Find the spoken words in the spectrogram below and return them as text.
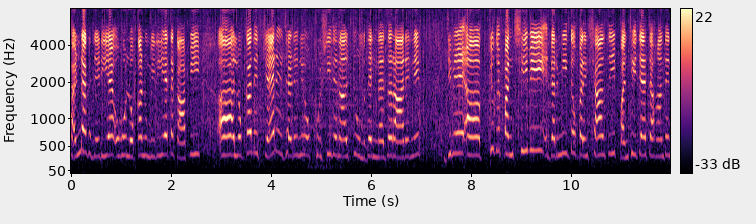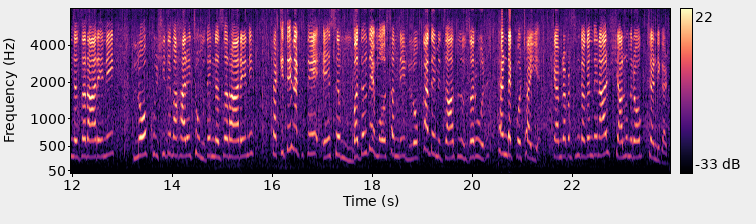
ਠੰਡਕ ਜਿਹੜੀ ਹੈ ਉਹ ਲੋਕਾਂ ਨੂੰ ਮਿਲੀ ਹੈ ਤਾਂ ਕਾਫੀ ਲੋਕਾਂ ਦੇ ਚਿਹਰੇ ਜਿਹੜੇ ਨੇ ਉਹ ਖੁਸ਼ੀ ਦੇ ਨਾਲ ਝੂਮਦੇ ਨਜ਼ਰ ਆ ਰਹੇ ਨੇ। ਜਿਵੇਂ ਕਿਉਂਕਿ ਪੰਛੀ ਵੀ ਗਰਮੀ ਤੋਂ ਪਰੇਸ਼ਾਨ ਸੀ, ਪੰਛੀ ਚਹਿਚਹਾਉਂਦੇ ਨਜ਼ਰ ਆ ਰਹੇ ਨੇ, ਲੋਕ ਖੁਸ਼ੀ ਦੇ ਮਾਰੇ ਝੂਮਦੇ ਨਜ਼ਰ ਆ ਰਹੇ ਨੇ। ਤਾਂ ਕਿਤੇ ਨਾ ਕਿਤੇ ਇਸ ਬਦਲਦੇ ਮੌਸਮ ਨੇ ਲੋਕਾਂ ਦੇ ਮਿਜ਼ਾਜ ਨੂੰ ਜ਼ਰੂਰ ਠੰਡਕ ਪਹੁੰਚਾਈ ਹੈ। ਕੈਮਰਾ ਪਰਸਨ ਗਗਨ ਦੇ ਨਾਲ, ਸ਼ਾਲੂ ਮਰੋਗ, ਚੰਡੀਗੜ੍ਹ।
